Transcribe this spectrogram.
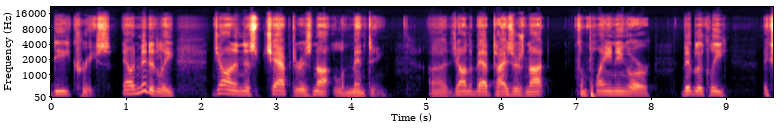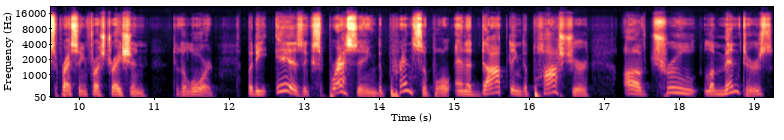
decrease. Now, admittedly, John in this chapter is not lamenting. Uh, John the Baptizer is not complaining or biblically expressing frustration to the Lord but he is expressing the principle and adopting the posture of true lamenters.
